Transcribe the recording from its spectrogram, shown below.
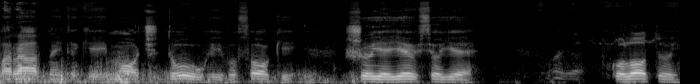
Парадний такий моч, довгий, високий. Що є, є, все є. Колотий.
